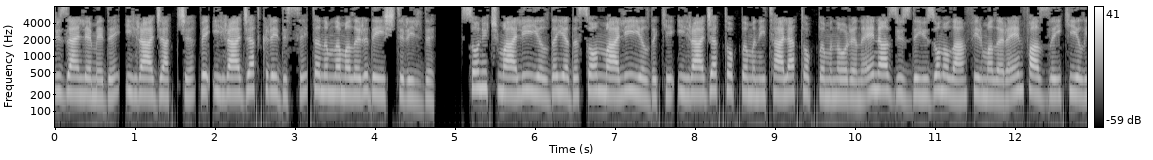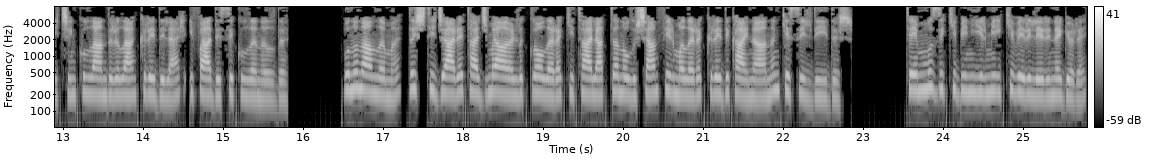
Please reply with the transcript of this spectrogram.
Düzenlemede ihracatçı ve ihracat kredisi tanımlamaları değiştirildi. Son 3 mali yılda ya da son mali yıldaki ihracat toplamın ithalat toplamın oranı en az %110 olan firmalara en fazla 2 yıl için kullandırılan krediler ifadesi kullanıldı. Bunun anlamı, dış ticaret hacmi ağırlıklı olarak ithalattan oluşan firmalara kredi kaynağının kesildiğidir. Temmuz 2022 verilerine göre,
